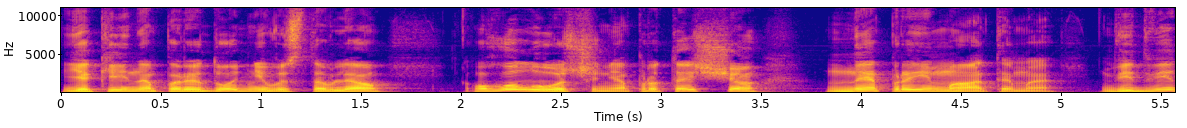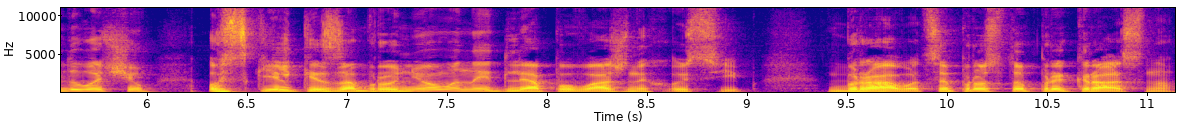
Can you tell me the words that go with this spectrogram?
який напередодні виставляв оголошення про те, що не прийматиме відвідувачів, оскільки заброньований для поважних осіб. Браво! Це просто прекрасно.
